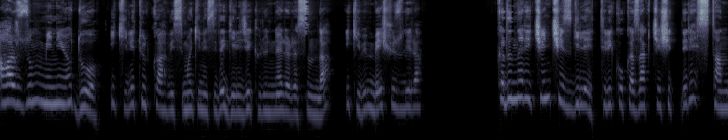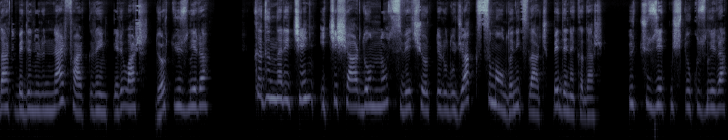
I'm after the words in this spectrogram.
Arzum Minio Duo ikili Türk kahvesi makinesi de gelecek ürünler arasında 2500 lira. Kadınlar için çizgili triko kazak çeşitleri standart beden ürünler farklı renkleri var 400 lira. Kadınlar için içi şardonlu sweatshirtler olacak small'dan x large bedene kadar 379 lira.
